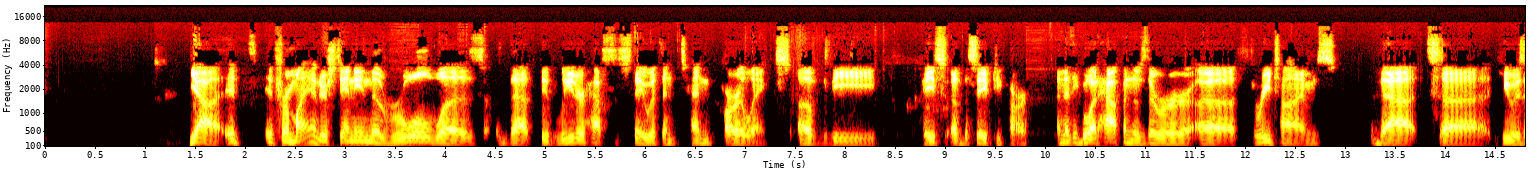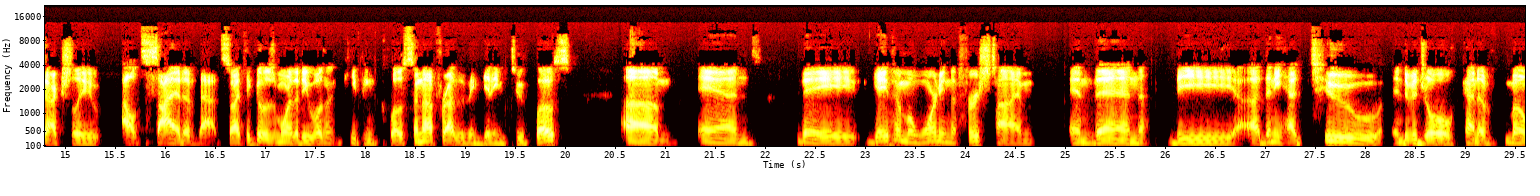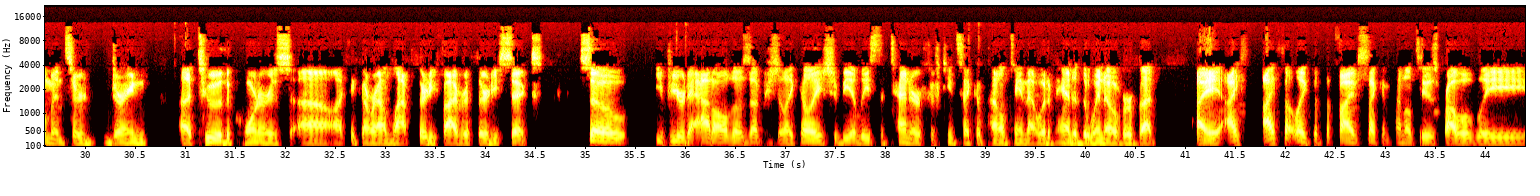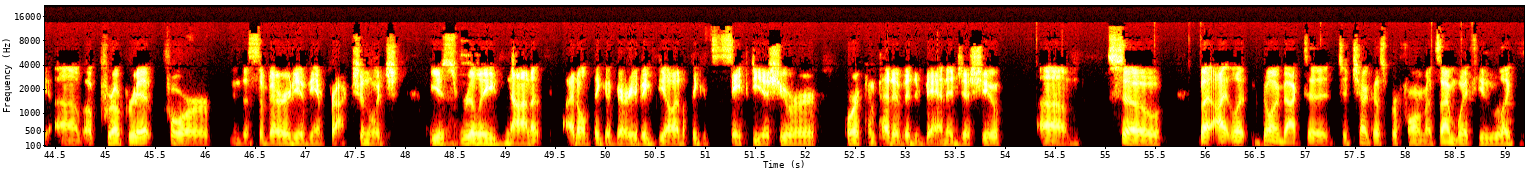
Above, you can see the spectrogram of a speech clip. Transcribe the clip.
Yeah, it's it, from my understanding, the rule was that the leader has to stay within ten car lengths of the pace of the safety car. And I think what happened was there were uh, three times that uh, he was actually outside of that. So I think it was more that he wasn't keeping close enough rather than getting too close. Um, and they gave him a warning the first time, and then the uh, then he had two individual kind of moments or during uh, two of the corners. Uh, I think around lap 35 or 36. So if you were to add all those up, you're like, oh, he should be at least a 10 or 15 second penalty, and that would have handed the win over. But I, I, I felt like that the five second penalty is probably um, appropriate for the severity of the infraction, which is really not, I don't think, a very big deal. I don't think it's a safety issue or or a competitive advantage issue. Um, so, but I going back to to Checo's performance, I'm with you. Like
